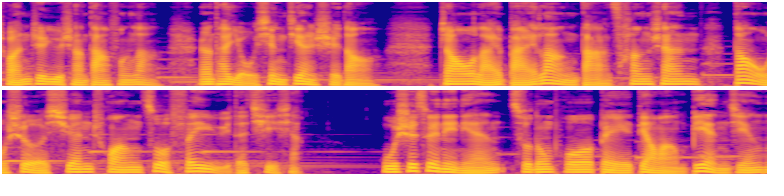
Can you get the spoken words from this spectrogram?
船只遇上大风浪，让他有幸见识到“朝来白浪打苍山，倒射轩窗作飞雨”的气象。五十岁那年，苏东坡被调往汴京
